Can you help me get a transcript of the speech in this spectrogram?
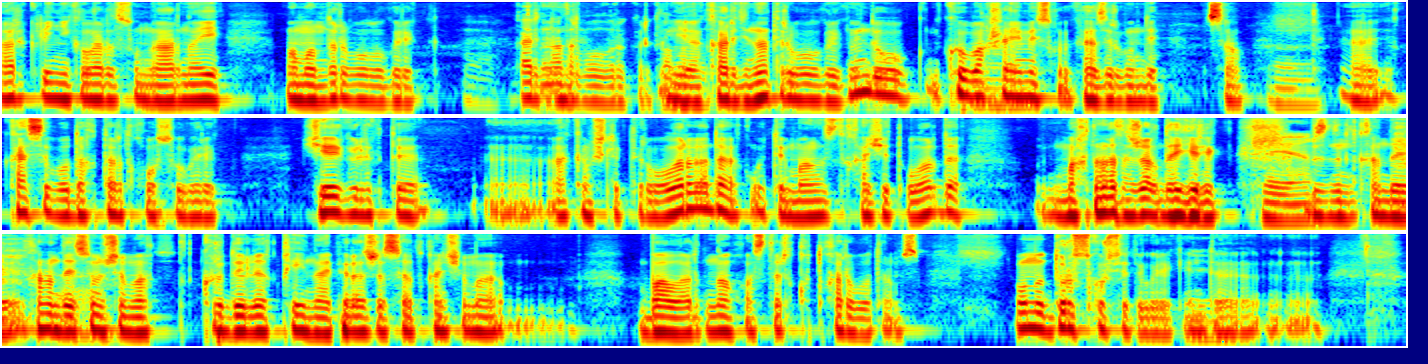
әр клиникаларда сондай арнайы мамандар болу керек. Координатор болу керек иә координатор болу керек. Енді ол көп ақша емес қой қазіргі күнде мысалы. Ә, кәсіп одақтарды қосу керек. Жергілікті Э, әкімшіліктер оларға да өте маңызды қажет. Олар да мақтанатын жағдай керек. Yeah. Иә. біздің қандай қандай соншама күрделі қиын операция жасап қаншама балаларды науқастарды құтқарып отырмыз. Оны дұрыс көрсету керек енді иә. э, жаңа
